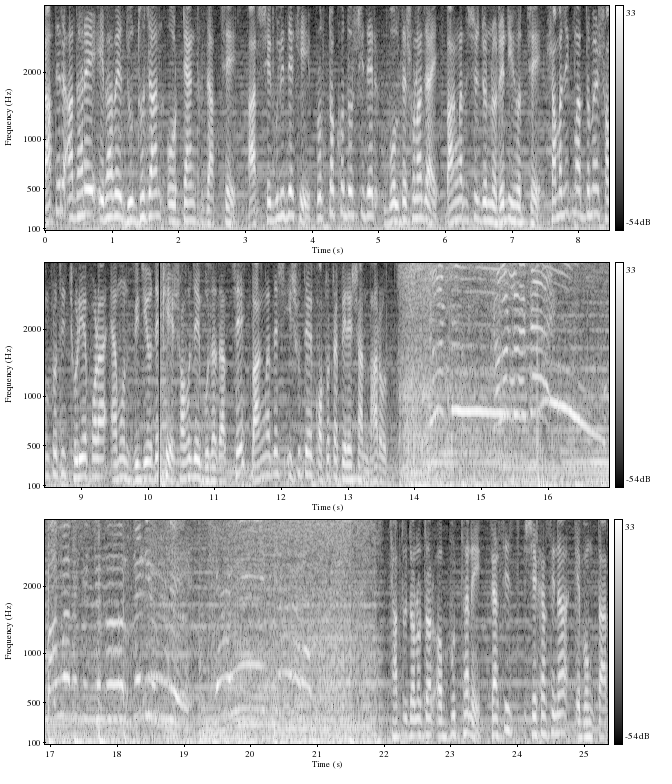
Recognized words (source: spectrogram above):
রাতের আধারে এভাবে যুদ্ধযান ও ট্যাঙ্ক যাচ্ছে, আর সেগুলি দেখে প্রত্যক্ষদর্শীদের বলতে শোনা যায়, বাংলাদেশের জন্য রেডি হচ্ছে। সামাজিক মাধ্যমে সম্প্রতি ছড়িয়ে পড়া এমন ভিডিও দেখে সহজেই বোঝা যাচ্ছে, বাংলাদেশ ইস্যুতে কতটা পেরেশান ভারত। ছাত্র জনতার অভ্যুত্থানে ফ্যাসিস্ট শেখ হাসিনা এবং তার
